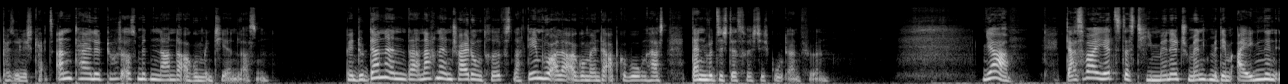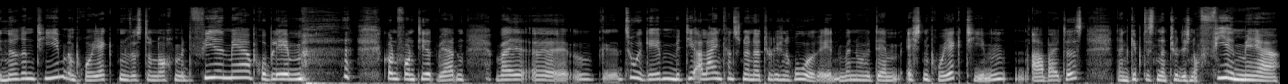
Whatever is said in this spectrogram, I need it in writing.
Persönlichkeitsanteile durchaus miteinander argumentieren lassen. Wenn du dann danach eine Entscheidung triffst, nachdem du alle Argumente abgewogen hast, dann wird sich das richtig gut anfühlen. Ja, das war jetzt das Teammanagement mit dem eigenen inneren Team. In Projekten wirst du noch mit viel mehr Problemen konfrontiert werden, weil äh, zugegeben, mit dir allein kannst du natürlich in Ruhe reden. Wenn du mit dem echten Projektteam arbeitest, dann gibt es natürlich noch viel mehr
